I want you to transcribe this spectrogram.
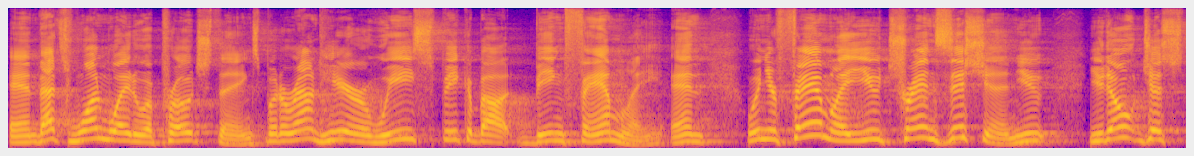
and that's one way to approach things. But around here, we speak about being family. And when you're family, you transition. You, you don't just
